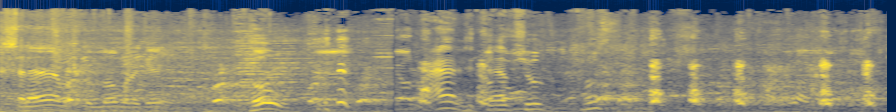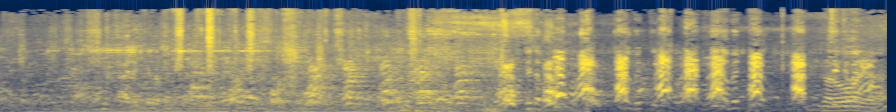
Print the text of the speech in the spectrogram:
السلام ورحمة الله وبركاته. هو. تعال تعال شوف جرواية ها؟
